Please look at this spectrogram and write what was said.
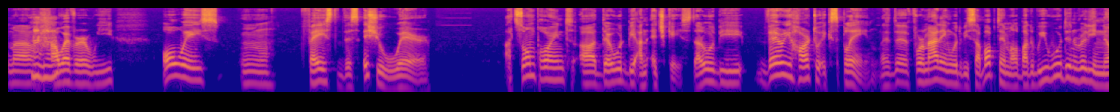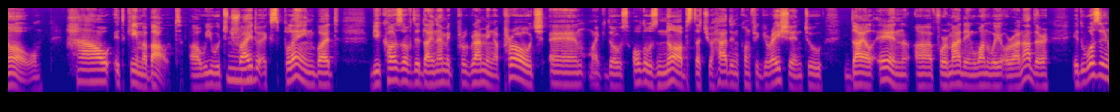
Uh, Mhm. however we always mm, faced this issue where at some point uh, there would be an edge case that would be very hard to explain Uh, the formatting would be suboptimal but we wouldn't really know how it came about uh, we would try Mhm. to explain but because of the dynamic programming approach and like those all those knobs that you had in configuration to dial in uh, formatting one way or another it wasn't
